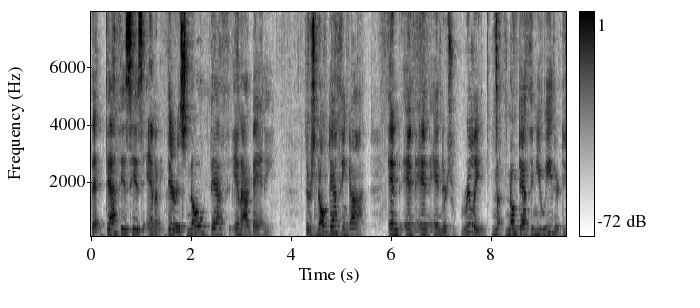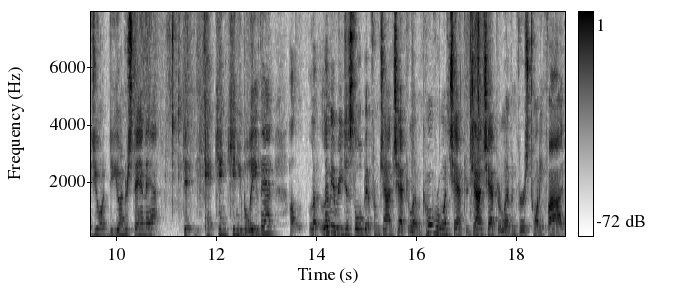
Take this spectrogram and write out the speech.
that death is his enemy. There is no death in our daddy. There's no death in God. And, and, and, and there's really no, no death in you either. Did you, do you understand that? Did, can, can you believe that? Uh, let, let me read just a little bit from John chapter 11. Come over one chapter. John chapter 11, verse 25.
